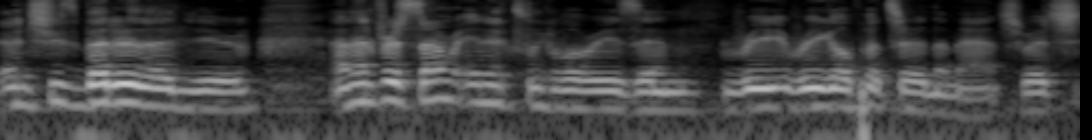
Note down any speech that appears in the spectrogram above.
and she's better than you. And then for some inexplicable reason, Re- Regal puts her in the match, which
